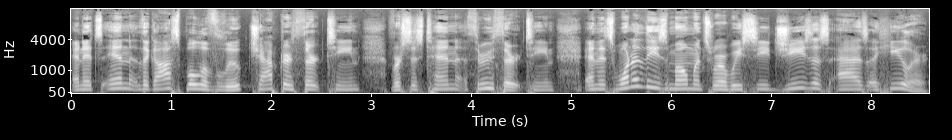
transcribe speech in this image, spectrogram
and it's in the Gospel of Luke, chapter 13, verses 10 through 13. And it's one of these moments where we see Jesus as a healer.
